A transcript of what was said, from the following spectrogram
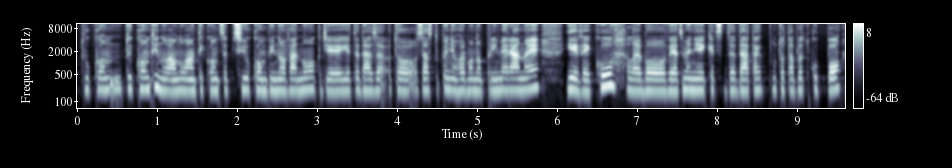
tú, kon, tú kontinuálnu antikoncepciu kombinovanú, kde je teda to zastúpenie hormónov primerané jej veku, lebo viac menej, keď dá túto tabletku po,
